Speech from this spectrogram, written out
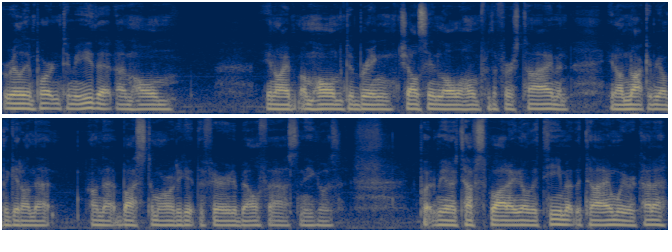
really important to me that I'm home. You know, I'm home to bring Chelsea and Lola home for the first time, and you know, I'm not going to be able to get on that on that bus tomorrow to get the ferry to Belfast." And he goes, putting me in a tough spot. I know the team at the time we were kind of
